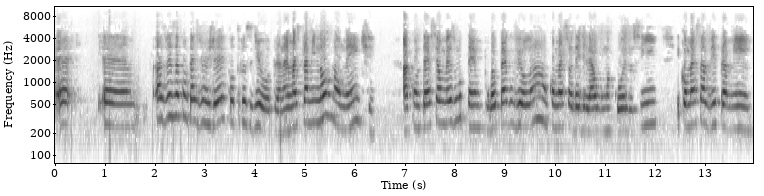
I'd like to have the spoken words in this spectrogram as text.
é, é, às vezes acontece de um jeito, outros de outra, né? Mas para mim, normalmente, acontece ao mesmo tempo. Eu pego o violão, começo a dedilhar alguma coisa assim e começa a vir para mim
